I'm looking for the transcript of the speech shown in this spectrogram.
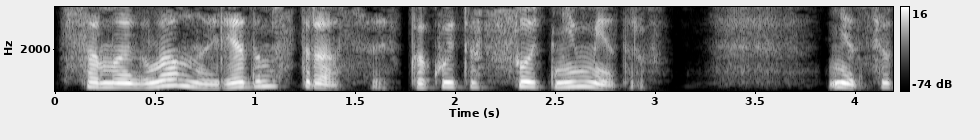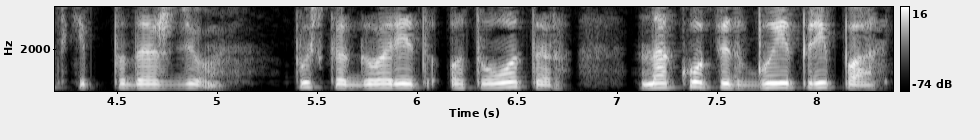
Самое главное, рядом с трассой, в какой-то сотне метров. Нет, все-таки подождем. Пусть, как говорит Отуотер, накопит боеприпасы.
